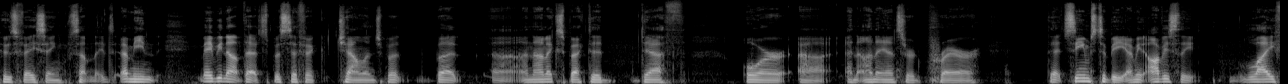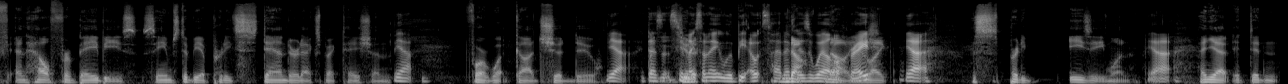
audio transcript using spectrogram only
who's facing something? I mean, maybe not that specific challenge, but but uh, an unexpected death or uh, an unanswered prayer that seems to be. I mean, obviously, life and health for babies seems to be a pretty standard expectation Yeah. for what God should do. Yeah, it doesn't seem do like it- something that would be outside of No, his will, no, right? like- yeah, This is a pretty easy one. yeah, and yet it didn't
